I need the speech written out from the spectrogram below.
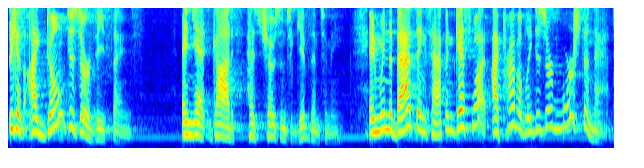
because I don't deserve these things, and yet God has chosen to give them to me. And when the bad things happen, guess what? I probably deserve worse than that.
